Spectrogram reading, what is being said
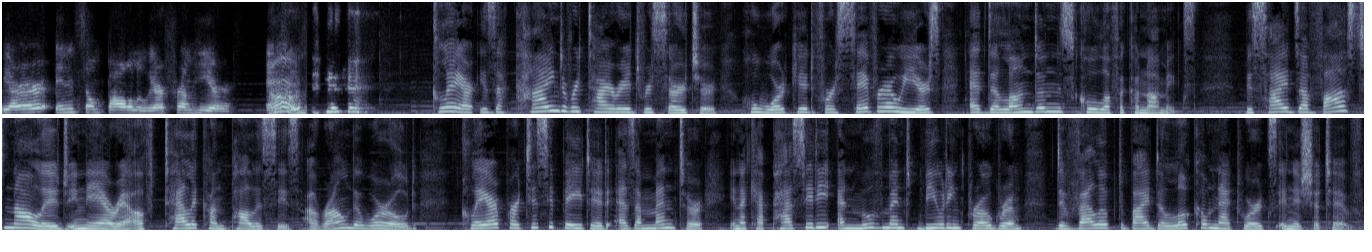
We are in São Paulo. We are from here. And oh. Claire is a kind retired researcher who worked for several years at the London School of Economics. Besides a vast knowledge in the area of telecom policies around the world, Claire participated as a mentor in a capacity and movement building program developed by the Local Networks Initiative.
